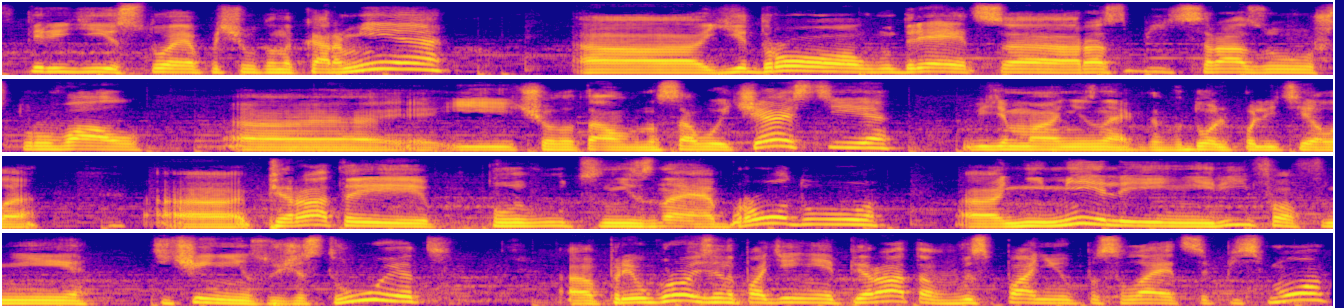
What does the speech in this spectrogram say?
впереди, стоя почему-то на корме. А, ядро умудряется разбить сразу штурвал и что-то там в носовой части. Видимо, не знаю, как-то вдоль полетело. Пираты плывут, не зная броду. Ни мели, ни рифов, ни течений не существует. А, при угрозе нападения пиратов в Испанию посылается письмо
